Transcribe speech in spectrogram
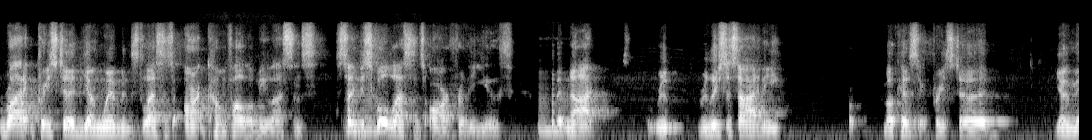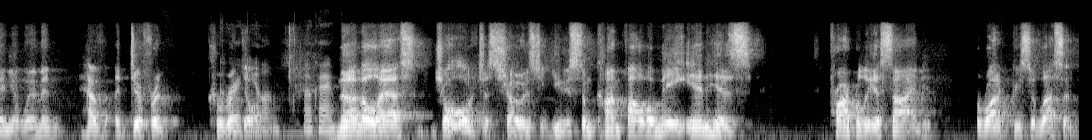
Aaronic priesthood young women's lessons aren't come follow me lessons. Sunday school lessons are for the youth, but not Re- Relief Society, Melchizedek priesthood, young men, young women have a different curriculum. curriculum. Okay. Nonetheless, Joel just chose to use some come follow me in his properly assigned Aaronic priesthood lesson.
